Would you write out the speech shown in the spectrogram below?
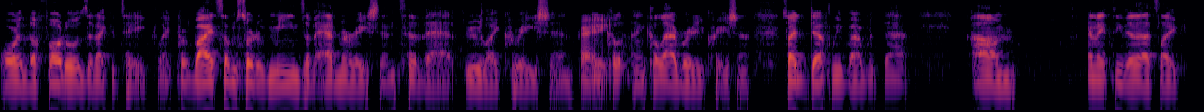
or the photos that I could take, like provide some sort of means of admiration to that through like creation right. and, col- and collaborative creation. So I definitely vibe with that. Um, and I think that that's like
